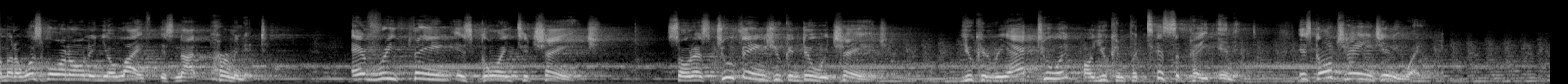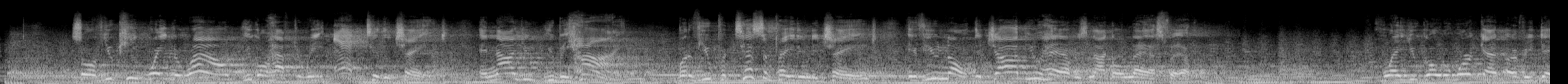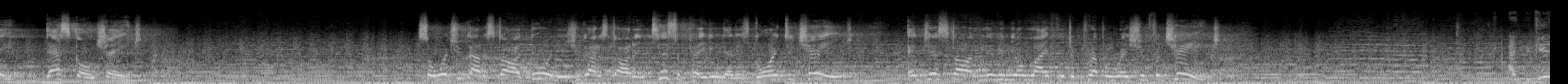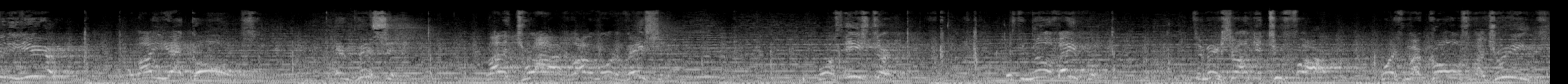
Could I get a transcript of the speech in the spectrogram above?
no matter what's going on in your life, is not permanent. Everything is going to change. So there's two things you can do with change. You can react to it or you can participate in it. It's going to change anyway. So if you keep waiting around, you're going to have to react to the change. And now you you're behind. But if you participate in the change, if you know the job you have is not going to last forever. Where you go to work at every day, that's going to change. So what you got to start doing is you got to start anticipating that it's going to change and just start living your life with the preparation for change. At the beginning of the year, a lot of you had goals, ambition, a lot of drive, a lot of motivation. Well, it's Easter. It's the middle of April. To make sure I don't get too far. Where's my goals, my dreams?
